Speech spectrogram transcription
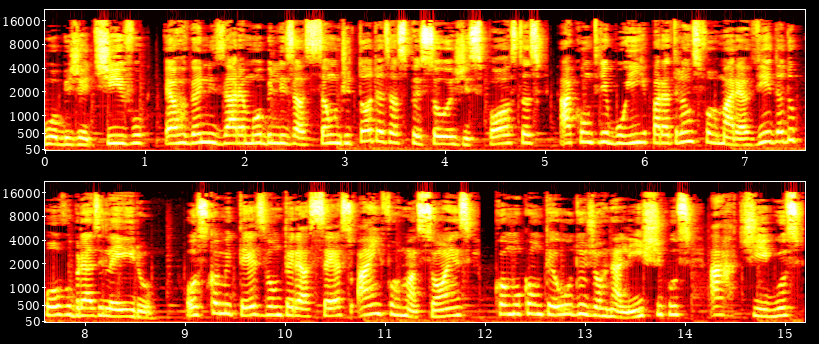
O objetivo é organizar a mobilização de todas as pessoas dispostas a contribuir para transformar a vida do povo brasileiro. Os comitês vão ter acesso a informações como conteúdos jornalísticos, artigos,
